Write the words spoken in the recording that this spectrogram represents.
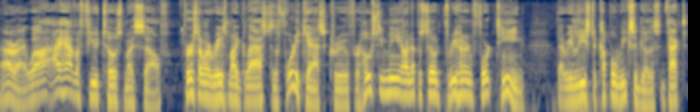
all right. Well, I I have a few toasts myself. First, I want to raise my glass to the 40cast crew for hosting me on episode 314 that released a couple weeks ago. This, in fact,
